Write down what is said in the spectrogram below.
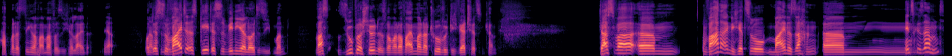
hat man das Ding auf einmal für sich alleine. Ja. Und Absolut. desto weiter es geht, desto weniger Leute sieht man. Was super schön ist, weil man auf einmal Natur wirklich wertschätzen kann. Das war, ähm, waren eigentlich jetzt so meine Sachen. Ähm, Insgesamt?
